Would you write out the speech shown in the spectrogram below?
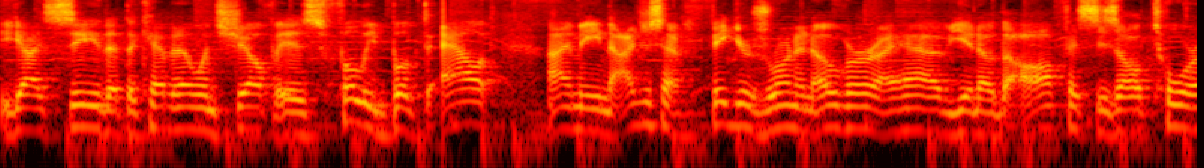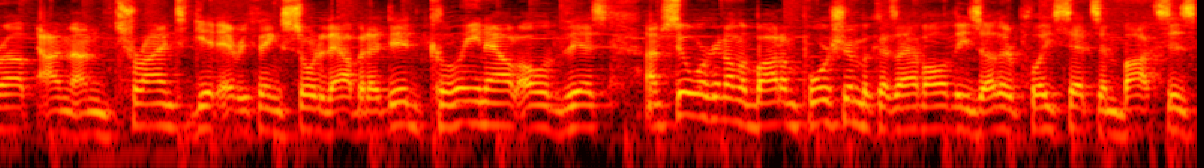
You guys see that the Kevin Owens shelf is fully booked out. I mean, I just have figures running over. I have, you know, the office is all tore up. I'm, I'm trying to get everything sorted out, but I did clean out all of this. I'm still working on the bottom portion because I have all these other play sets and boxes.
